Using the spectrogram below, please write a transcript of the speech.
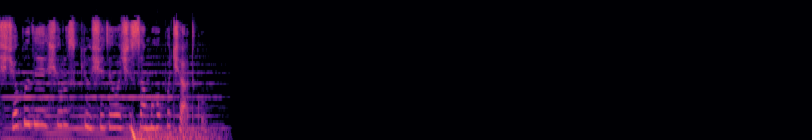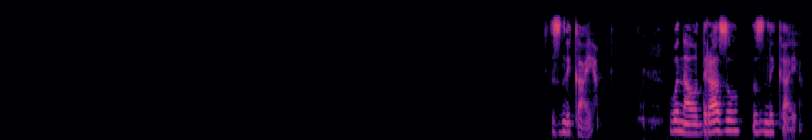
Що буде, якщо розплющити очі з самого початку? Зникає. Вона одразу зникає.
